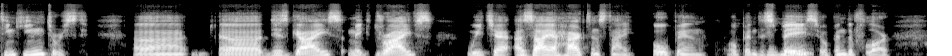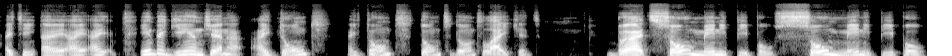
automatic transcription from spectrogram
think interest. Uh, uh, these guys make drives with uh, Isaiah Hartenstein open, open the mm-hmm. space, open the floor. I think I, I, I in begin, Jenna, I don't, I don't, don't, don't like it. But so many people, so many people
